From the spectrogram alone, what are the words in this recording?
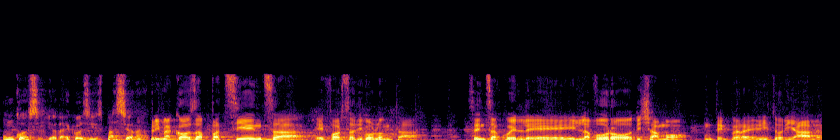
Un consiglio, dai, così, spassionato. Prima cosa, pazienza e forza di volontà. Senza quelle il lavoro, diciamo, un tempo era editoriale,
